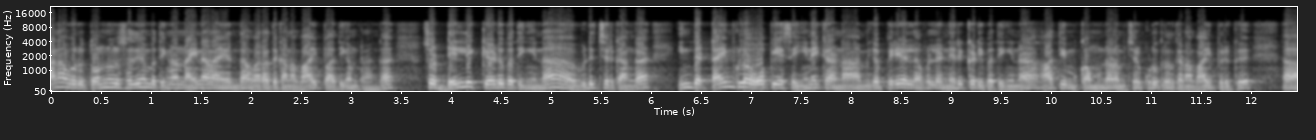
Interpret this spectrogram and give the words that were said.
ஆனால் ஒரு தொண்ணூறு சதவீதம் பார்த்தீங்கன்னா நைனா நாயர் தான் வரதுக்கான வாய்ப்பு அதிகம்ன்றாங்க. ஸோ டெல்லி கேடு பார்த்தீங்கன்னா விடிச்சிருக்காங்க. இந்த டைம்குள்ளே ஓபிஎஸ்ஐ இணைக்கலன்னா மிகப்பெரிய லெவலில் நெருக்கடி பார்த்திங்கன்னா அதிமுக முன்னாள் அமைச்சர் கொடுக்கறதுக்கான வாய்ப்பு இருக்குது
